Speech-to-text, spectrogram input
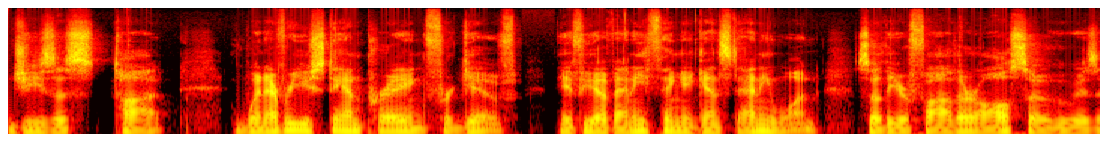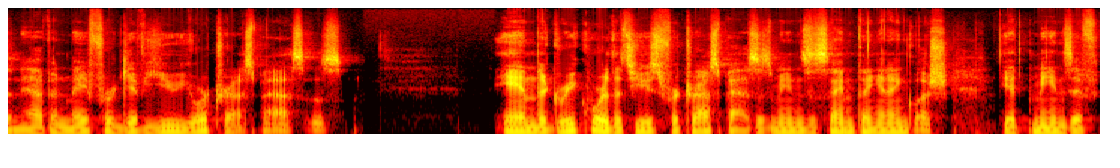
Jesus taught, whenever you stand praying, forgive if you have anything against anyone, so that your Father also who is in heaven may forgive you your trespasses. And the Greek word that's used for trespasses means the same thing in English. It means if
